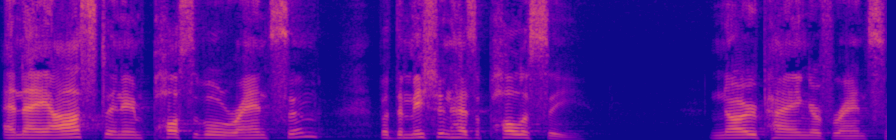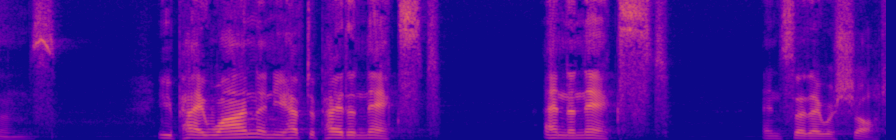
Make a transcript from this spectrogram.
and they asked an impossible ransom, but the mission has a policy no paying of ransoms. You pay one and you have to pay the next and the next. And so they were shot.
